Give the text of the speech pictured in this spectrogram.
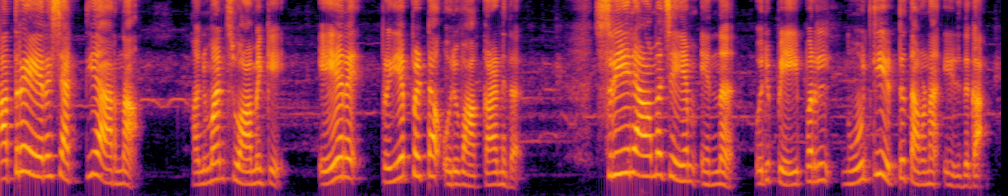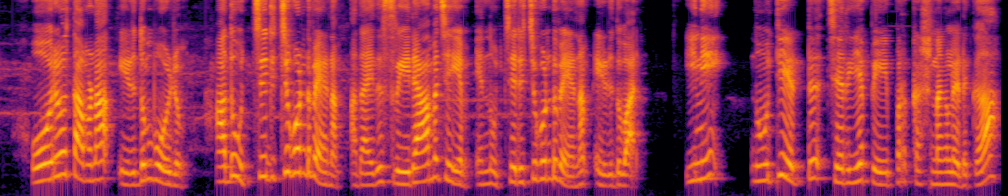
അത്രയേറെ ശക്തിയാർന്ന ഹനുമാൻ സ്വാമിക്ക് ഏറെ പ്രിയപ്പെട്ട ഒരു വാക്കാണിത്. ശ്രീരാമജയം എന്ന് ഒരു പേപ്പറിൽ നൂറ്റിയെട്ട് തവണ എഴുതുക. ഓരോ തവണ എഴുതുമ്പോഴും അത് ഉച്ചരിച്ചുകൊണ്ട് വേണം അതായത് ശ്രീരാമജയം എന്ന് ഉച്ചരിച്ചുകൊണ്ട് വേണം എഴുതുവാൻ. ഇനി നൂറ്റിയെട്ട് ചെറിയ പേപ്പർ കഷ്ണങ്ങൾ എടുക്കുക.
